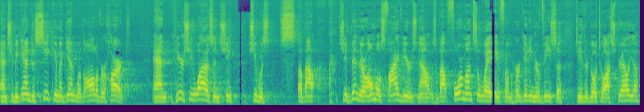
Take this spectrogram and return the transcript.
and she began to seek him again with all of her heart. And here she was, and she, she was about, she had been there almost five years now. It was about four months away from her getting her visa to either go to Australia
